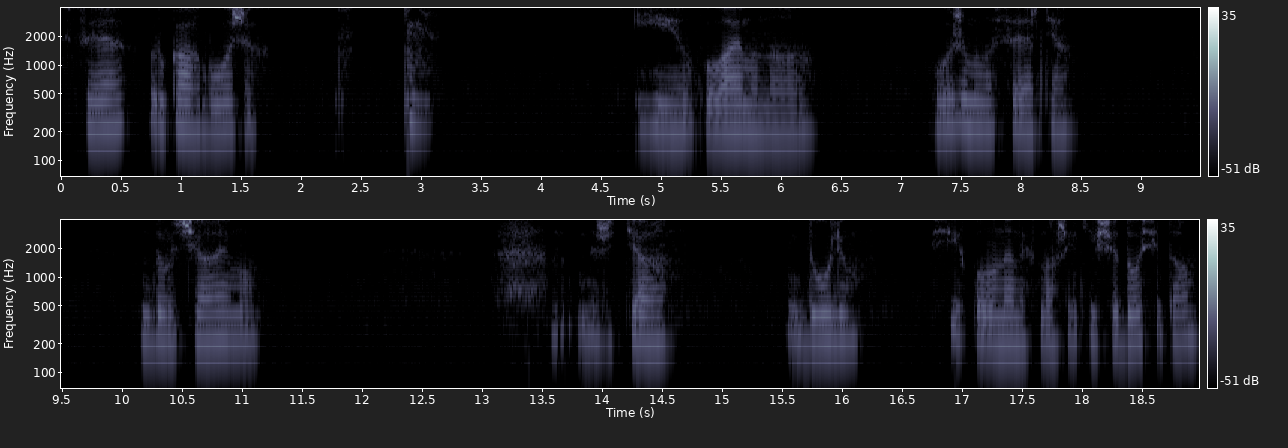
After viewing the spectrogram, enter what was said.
Все в руках Божих. І уповаємо на Боже милосердя, доручаємо життя і долю всіх полонених наших, які ще досі там.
